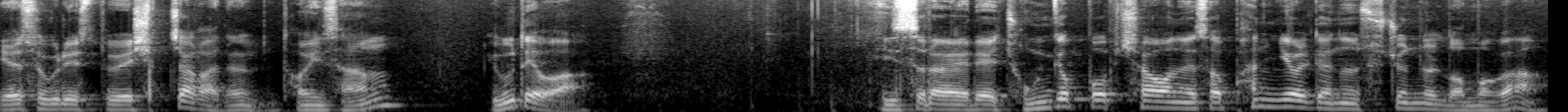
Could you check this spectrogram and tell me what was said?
예수 그리스도의 십자가는 더 이상 유대와 이스라엘의 종교법 차원에서 판결되는 수준을 넘어가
